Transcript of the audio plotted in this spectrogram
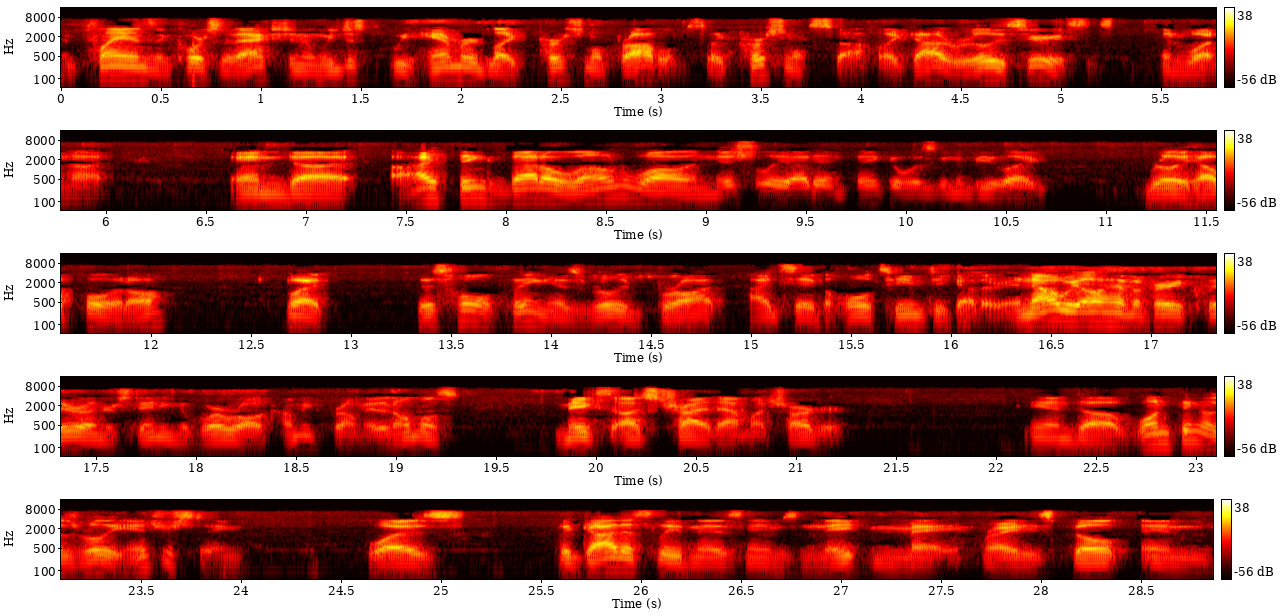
and plans and course of action. And we just, we hammered like personal problems, like personal stuff, like got really serious and whatnot. And, uh, I think that alone, while initially I didn't think it was going to be like really helpful at all, but this whole thing has really brought, I'd say, the whole team together. And now we all have a very clear understanding of where we're all coming from. And it almost makes us try that much harder. And uh, one thing that was really interesting was the guy that's leading it, his name is Nate May, right? He's built and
